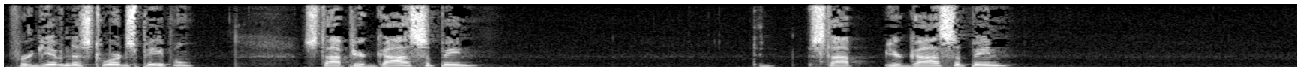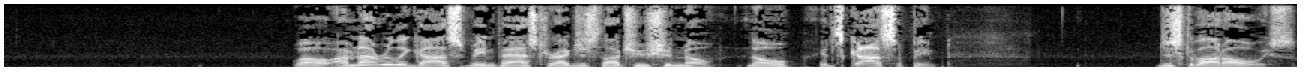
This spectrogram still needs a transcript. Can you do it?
forgiveness towards people, stop your gossiping, stop your gossiping, Well, I'm not really gossiping, Pastor. I just thought you should know. No, it's gossiping. Just about always.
